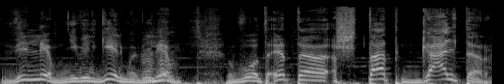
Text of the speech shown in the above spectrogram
Вильям, не Вильгельм, а Вильям. Вот, это штат Гальтер.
